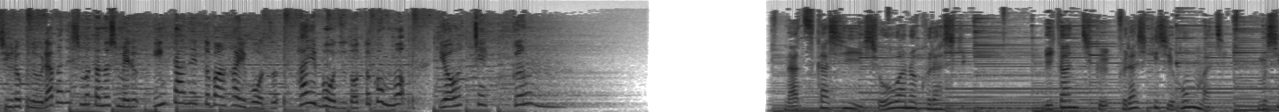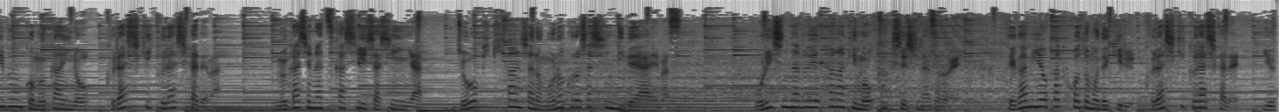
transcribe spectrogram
収録の裏話も楽しめるインターネット版ハイボーズハイボーズドットコムを要チェック。懐かしい昭和の倉敷。美観地区倉敷市本町虫文庫向かいの「倉敷倉歯科」では昔懐かしい写真や蒸気機関車のモノクロ写真に出会えます。オリジナル絵はがきも各種品揃え手紙を書くこともできる「倉敷倉歯科」でゆっ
